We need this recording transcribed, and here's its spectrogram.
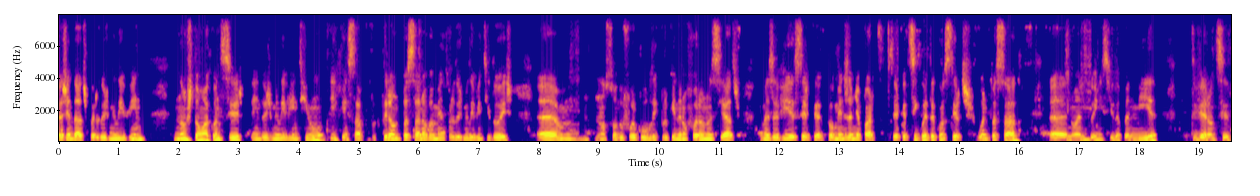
agendados para 2020 não estão a acontecer em 2021 e quem sabe terão de passar novamente para 2022, um, não são do foro público porque ainda não foram anunciados, mas havia cerca, pelo menos da minha parte, cerca de 50 concertos o ano passado, uh, no ano do início da pandemia, tiveram de ser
